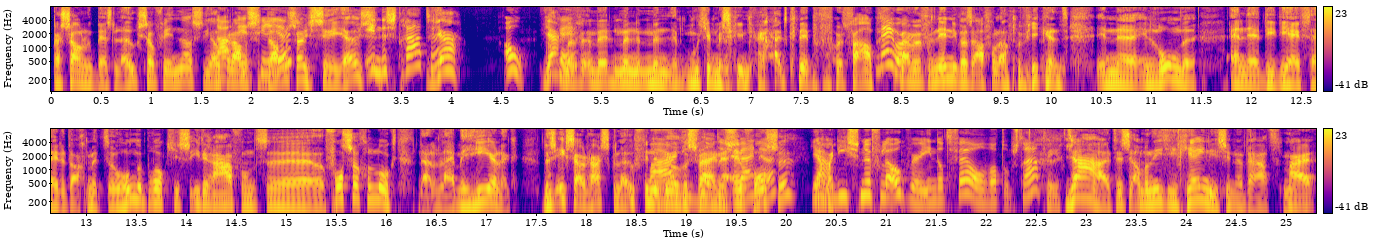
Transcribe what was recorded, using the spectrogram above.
persoonlijk best leuk zou vinden als die ook nou, in Amsterdam. Serieus? Zo serieus. In de straten? Ja. Oh, ja, moet je het misschien eruit knippen voor het verhaal. Nee, maar mijn vriendin die was afgelopen weekend in, uh, in Londen. En uh, die, die heeft de hele dag met hondenbrokjes iedere avond uh, vossen gelokt. Nou, dat lijkt me heerlijk. Dus ik zou het hartstikke leuk vinden, wilde zwijnen, en vossen. Ja, maar die snuffelen ook weer in dat vel wat op straat ligt. Ja, het is allemaal niet hygiënisch inderdaad. Maar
